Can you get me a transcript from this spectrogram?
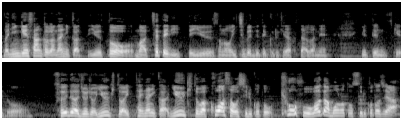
まあ、人間参加が何かっていうと、まあ、ツェペリっていうその一部で出てくるキャラクターがね、言ってるんですけど、それではジョジョ、勇気とは一体何か勇気とは怖さを知ること、恐怖を我が物とすることじゃ。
